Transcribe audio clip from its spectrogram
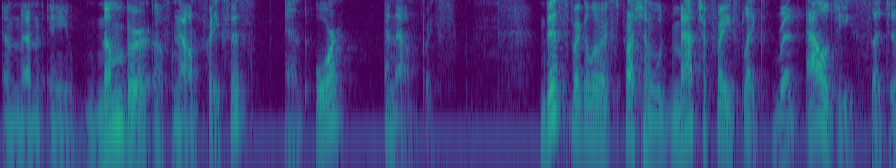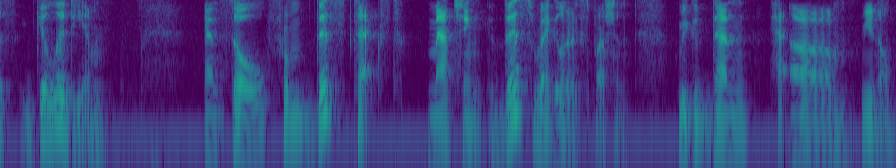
and then a number of noun phrases and or a noun phrase. This regular expression would match a phrase like red algae, such as gelidium. And so from this text matching this regular expression, we could then, um, you know,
